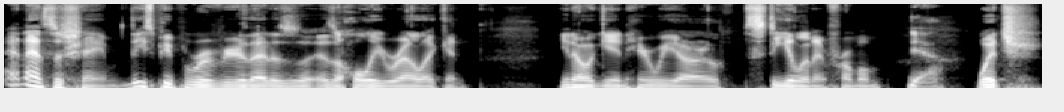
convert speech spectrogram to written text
And that's a shame. These people revere that as a, as a holy relic, and you know, again, here we are stealing it from them. Yeah. Which,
